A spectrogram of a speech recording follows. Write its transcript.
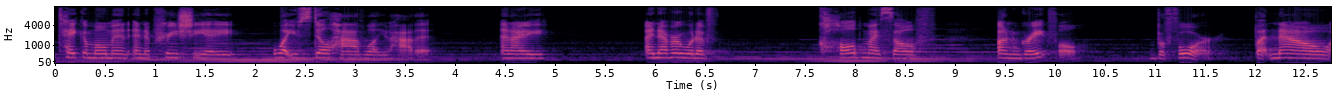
take a moment and appreciate what you still have while you have it. And I I never would have called myself ungrateful before, but now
